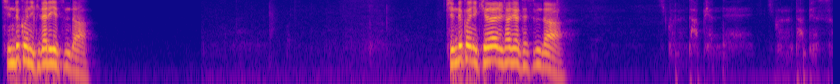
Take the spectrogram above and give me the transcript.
진드컨이 기다리겠습니다. 진드컨이 기다릴 자세가 됐습니다. 이거는 다 폈네. 이거는 다 폈어.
